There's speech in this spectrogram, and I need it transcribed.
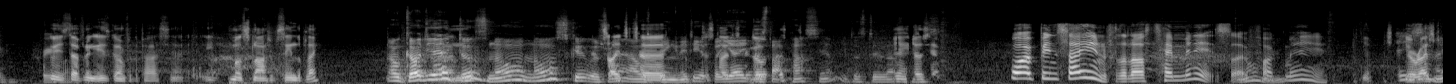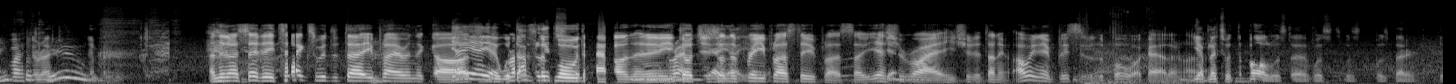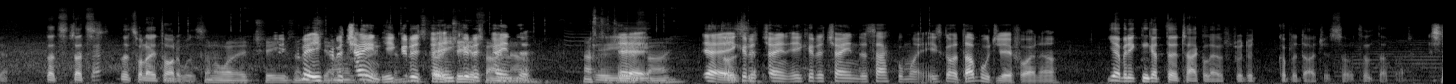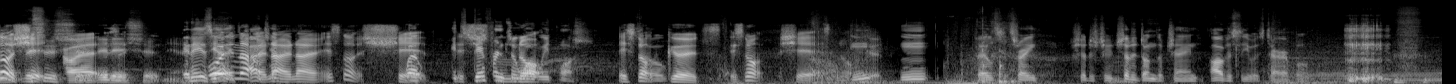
he's definitely he's going for the pass. Yeah. He must not have seen the play. Oh god, yeah, it does. No, no, Scoot was right. decides I was being an idiot, but yeah, to he does that with it. pass. Yeah, he does do that. Yeah, he does. Yeah. What I've been saying for the last ten minutes. Like, Oh, fuck me. Yep. Jesus You're right. Mate, You're right. you. Yep. And then I said he tags with the dirty player in the guard. Yeah, yeah, yeah, he with that runs the ball down, and then he Correct. dodges Yeah, on the yeah, three yeah. plus two plus. So yes, Yeah. you're right. He should have done it. Oh, you know, blitzes with the ball. Okay, I don't know. Yeah, blitz with the ball was the was was was better. Yeah, that's that's that's what I thought it was. Don't know what it achieves. But he could have chained. He could have. He could have chained it. the. Yeah. GFI. Yeah, he could have it. chained. He could have chained the tackle. mate. He's got a double GFI now. Yeah, but he can get the tackle out with a couple of dodges, so it's not that bad. It's not Yeah, shit. This is right? shit. It is shit. Yeah. It is, Well, yeah. no, bad, no, no. It's not shit. Well, it's, just different to not, what we thought. It's not so- good. It's not shit. It's not Mm, good. mm, fails to three. Should have should have done the chain. Obviously, it was terrible.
